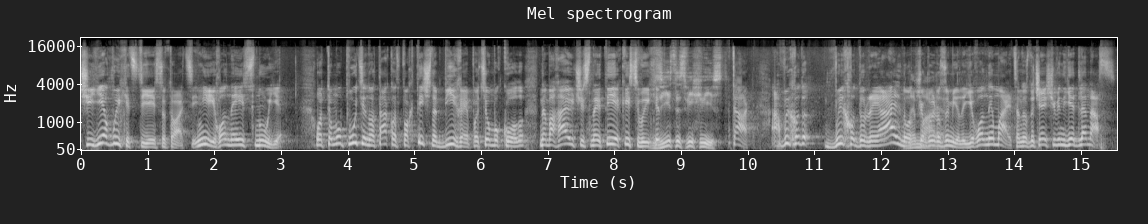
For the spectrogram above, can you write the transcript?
Чи є вихід з цієї ситуації? Ні, його не існує. От тому Путін отак от фактично бігає по цьому колу, намагаючись знайти якийсь вихід. З'їсти свій хвіст. Так, а виходу, виходу реально, от, щоб ви розуміли, його немає. Це не означає, що він є для нас.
